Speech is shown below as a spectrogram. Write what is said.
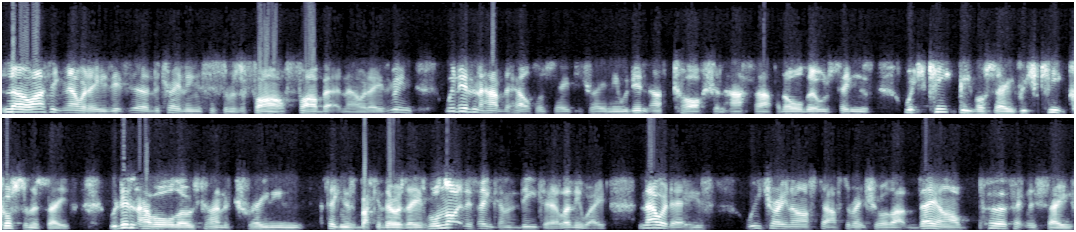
No, I think nowadays it's, uh, the training systems are far, far better nowadays. I mean, we didn't have the health and safety training, we didn't have COSHH and HACCP and all those things which keep people safe, which keep customers safe. We didn't have all those kind of training things back in those days. Well, not in the same kind of detail anyway. Nowadays, we train our staff to make sure that they are perfectly safe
